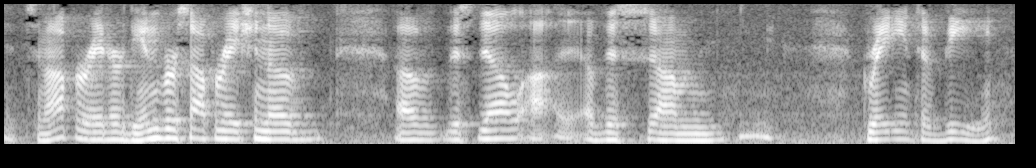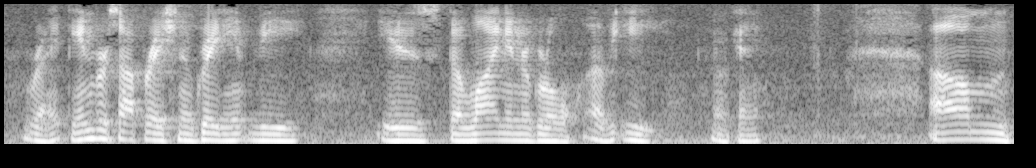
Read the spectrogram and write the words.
It's an operator, the inverse operation of of this del uh, of this um, gradient of v, right? The inverse operation of gradient v is the line integral of e. Okay. Um,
